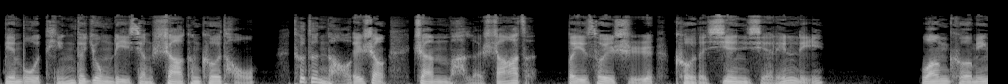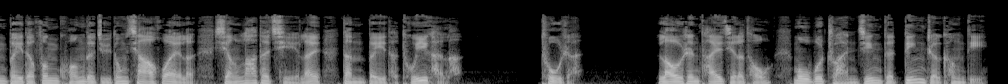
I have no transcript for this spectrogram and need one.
边不停的用力向沙坑磕头。他的脑袋上沾满了沙子，被碎石磕得鲜血淋漓。王可明被他疯狂的举动吓坏了，想拉他起来，但被他推开了。突然，老人抬起了头，目不转睛的盯着坑底。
